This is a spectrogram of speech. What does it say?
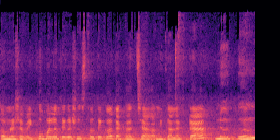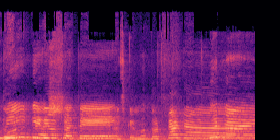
তোমরা সবাই খুব ভালো থেকো সুস্থ থেকো। দেখা হচ্ছে আগামীকাল একটা নতুন ভিডিওর সাথে। আজকের মতো টাটা। গুড নাইট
